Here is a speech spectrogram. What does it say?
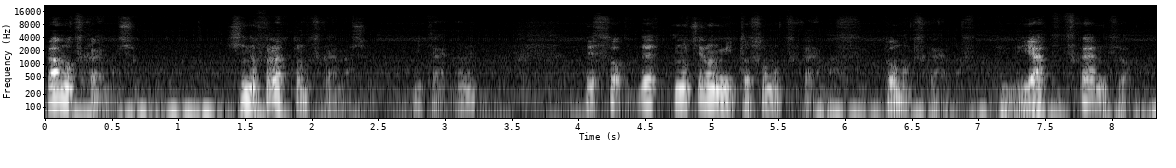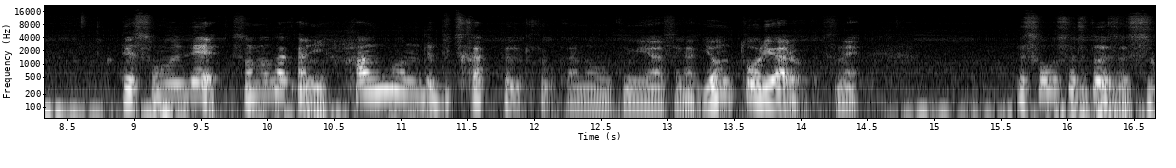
う。ラも使いましょう。シのフラットも使いましょう。みたいなね。で、そでもちろんミとソも使えます。ドも使えます。8つ使えるんですよ。で、それで、その中に半音でぶつかってるあの組み合わせが4通りあるわけですね。でそうするとですねすっ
